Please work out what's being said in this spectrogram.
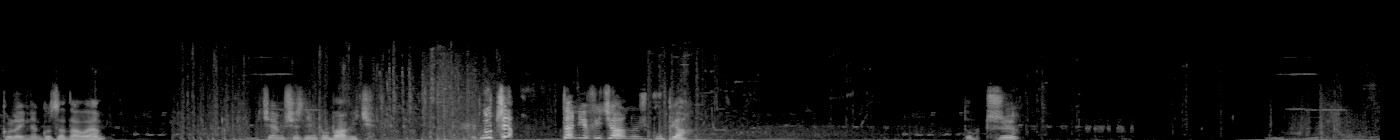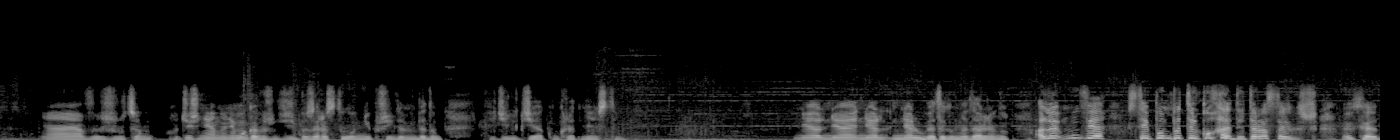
Kolejnego zadałem. Chciałem się z nim pobawić. No czemu ta niewidzialność głupia? Top 3. Nie, ja wyrzucam. Chociaż nie, no nie mogę wyrzucić, bo zaraz tu oni przyjdą i będą wiedzieli, gdzie ja konkretnie jestem. Nie, nie, nie, nie lubię tego medalionu. Ale mówię, z tej pompy tylko heady, teraz też head.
